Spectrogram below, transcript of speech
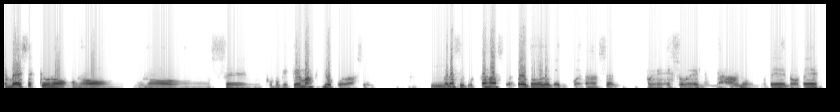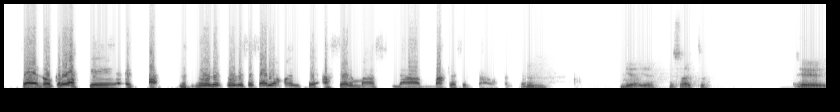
Hay veces que uno, uno, uno se, como que, ¿qué más yo puedo hacer? Mm, Mira, si tú estás haciendo todo lo que tú puedes hacer, pues eso es, ya, no, no te, no te, o sea, no creas que, eh, ah, no, no- necesariamente hacer más da más resultados. ¿me entiendes? ujú. Ya, ya, exacto. Eh,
